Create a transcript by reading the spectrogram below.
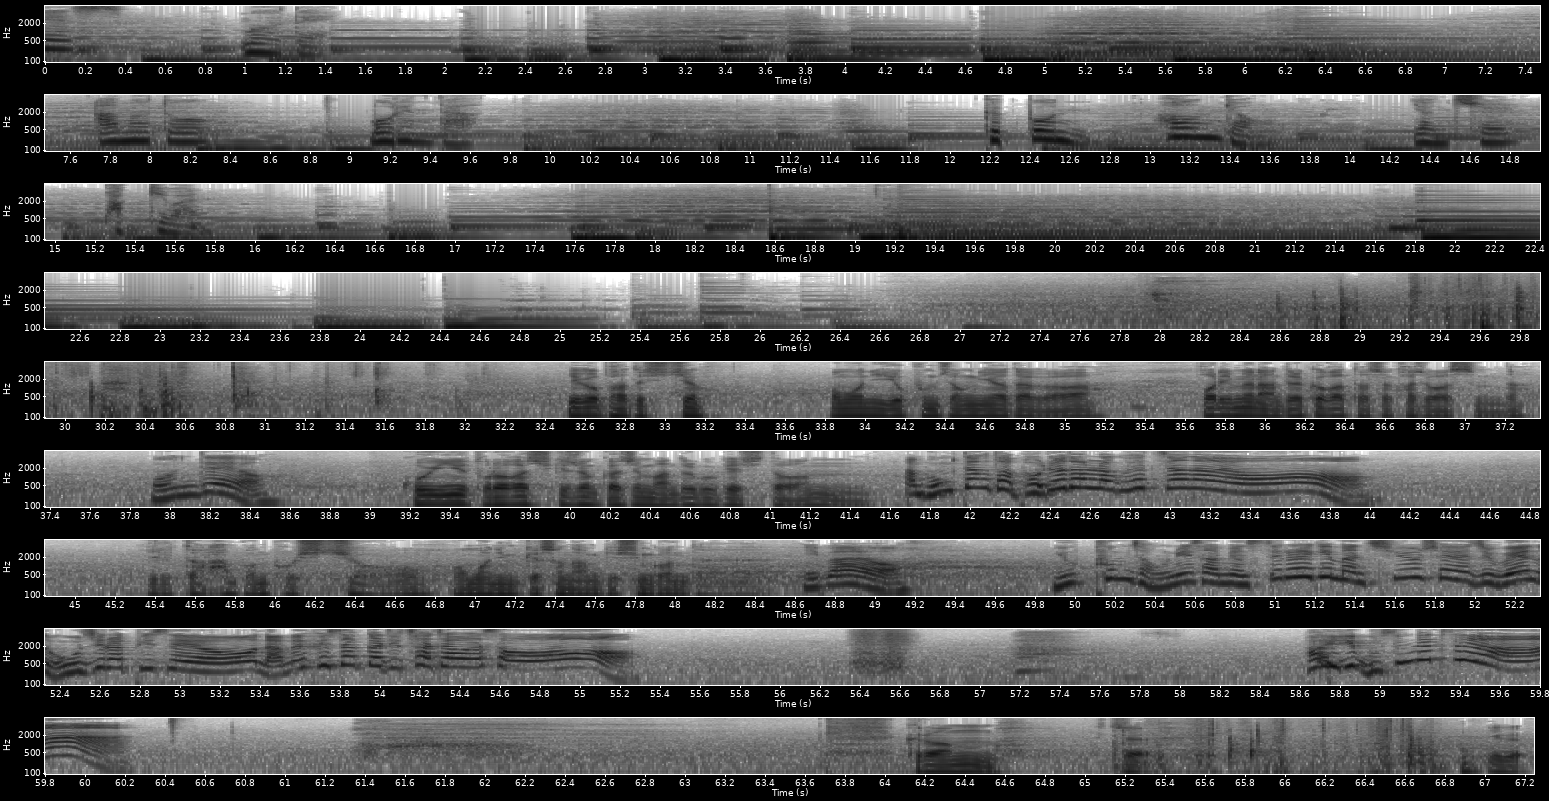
KBS 무대 아무도 모른다. 극본 허은경, 연출 박기환. 이거 받으시죠. 어머니 유품 정리하다가 버리면 안 될 것 같아서 가져왔습니다. 뭔데요? 고인이 돌아가시기 전까지 만들고 계시던 아, 몽땅 다 버려달라고 했잖아요. 일단 한번 보시죠. 어머님께서 남기신 건데. 이봐요. 유품 정리사면 쓰레기만 치우셔야지 웬 오지랖이세요. 남의 회사까지 찾아와서. 아, 이게 무슨 냄새야? 그럼 저 이거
